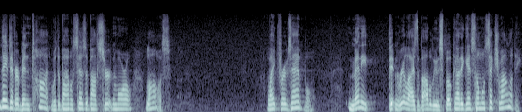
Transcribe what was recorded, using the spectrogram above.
They've never been taught what the Bible says about certain moral laws. Like, for example, many didn't realize the Bible even spoke out against homosexuality.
